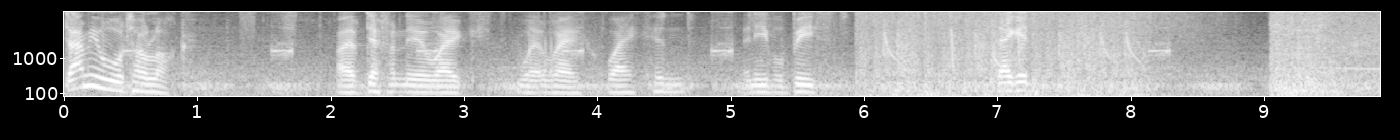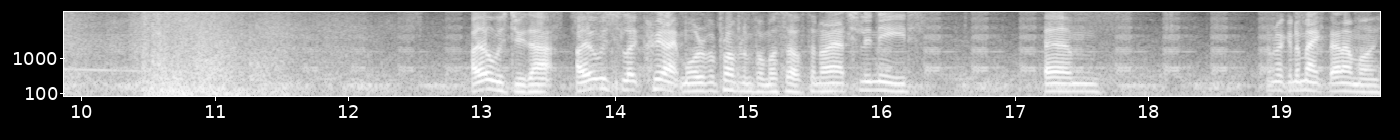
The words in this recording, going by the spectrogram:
Damn you, auto-lock! I have definitely awake, awakened an evil beast. Take it! I always do that. I always like create more of a problem for myself than I actually need. Um, I'm not going to make that, am I?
